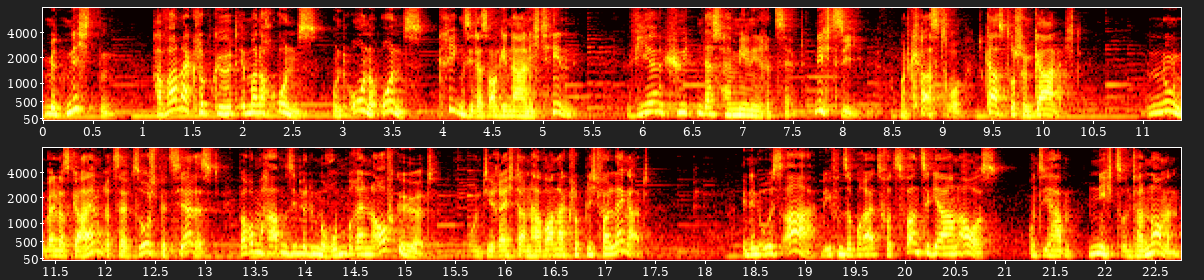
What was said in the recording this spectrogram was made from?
Mitnichten. Havana Club gehört immer noch uns und ohne uns kriegen Sie das Original nicht hin. Wir hüten das Familienrezept, nicht Sie. Und Castro, Castro schon gar nicht. Nun, wenn das Geheimrezept so speziell ist, warum haben Sie mit dem Rumbrennen aufgehört und die Rechte an Havana Club nicht verlängert? In den USA liefen sie bereits vor 20 Jahren aus und Sie haben nichts unternommen.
